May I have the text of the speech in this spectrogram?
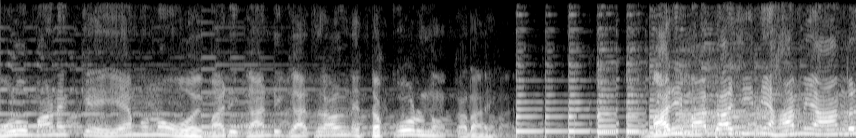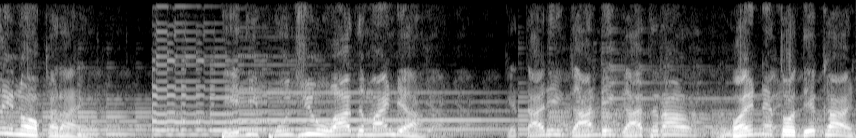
મૂળ માણેક કે એમ ન હોય, મારી ગાંડી ગાતરાળને ટકોર ન કરાય. મારી માતાજીની સામે આંગળી ન કરાય. તેથી પૂંજ્યું વાદ માંડ્યા. કે તારી ગાંડી ગાતરા હોય ને તો દેખાય.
